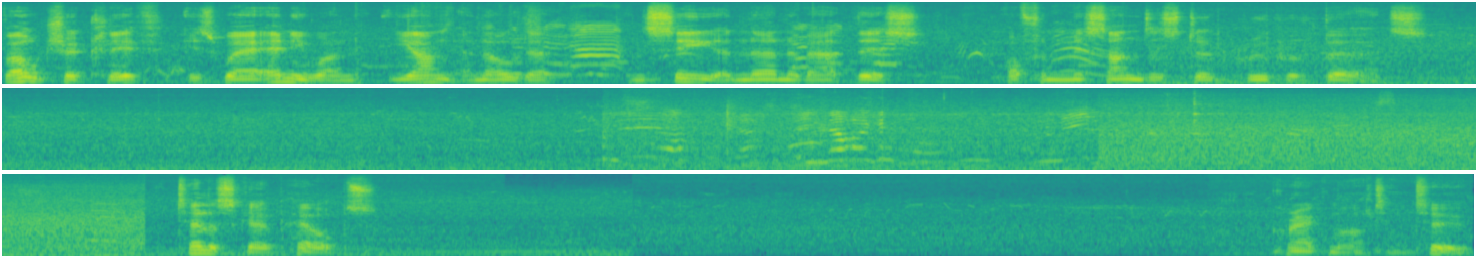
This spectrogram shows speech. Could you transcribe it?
Vulture Cliff is where anyone, young and older, can see and learn about this often misunderstood group of birds. telescope helps. Crag Martin too.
